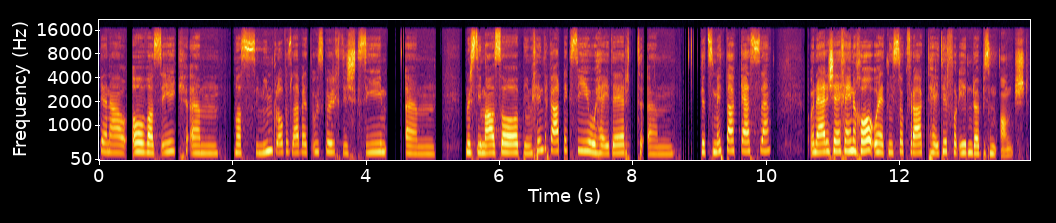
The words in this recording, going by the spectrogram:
genau. Oh, was ich, ähm, was in meinem Glaubensleben ausgewirkt ist, war, ähm, wir waren mal so beim Kindergarten und haben dort ähm, zu Mittag gegessen. Und er ist einer gekommen und hat uns so gefragt, habt ihr vor irgendetwas Angst?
